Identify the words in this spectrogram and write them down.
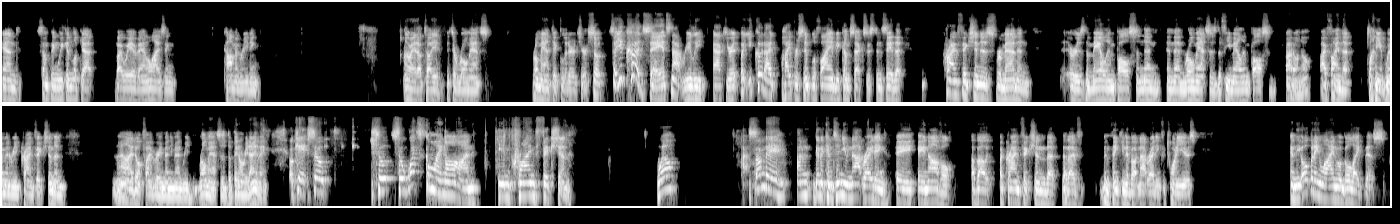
and something we can look at by way of analyzing common reading? All right, I'll tell you, it's a romance, romantic literature. So, so you could say it's not really accurate, but you could I hypersimplify and become sexist and say that crime fiction is for men and or is the male impulse and then and then romance is the female impulse i don't know i find that plenty of women read crime fiction and Well, I don't find very many men read romances, but they don't read anything. Okay, so so so what's going on in crime fiction? Well, someday I'm going to continue not writing a, a novel about a crime fiction that, that I've been thinking about not writing for 20 years. And the opening line will go like this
